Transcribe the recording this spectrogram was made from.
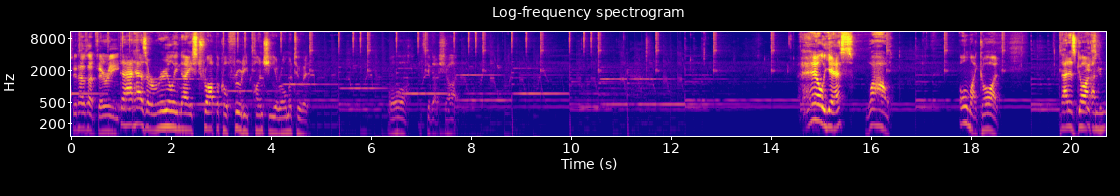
See, it has that very. That has a really nice tropical, fruity, punchy aroma to it. Oh, let's give that a shot. Hell yes. Wow. Oh my god. That has got It's a,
